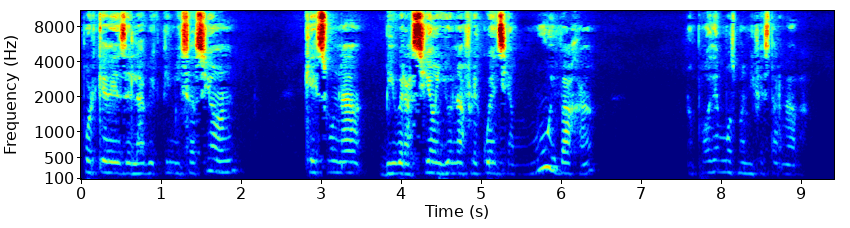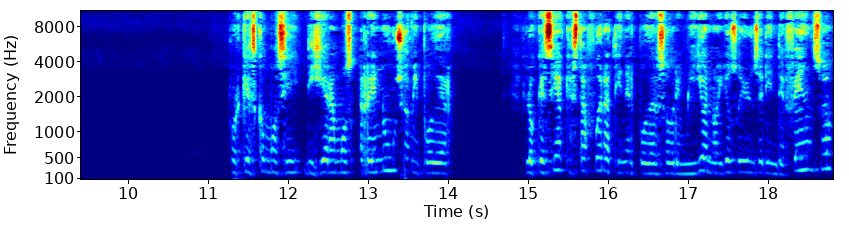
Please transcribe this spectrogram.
Porque desde la victimización, que es una vibración y una frecuencia muy baja, no podemos manifestar nada. Porque es como si dijéramos, renuncio a mi poder. Lo que sea que está afuera tiene el poder sobre mí. Yo no, yo soy un ser indefenso,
